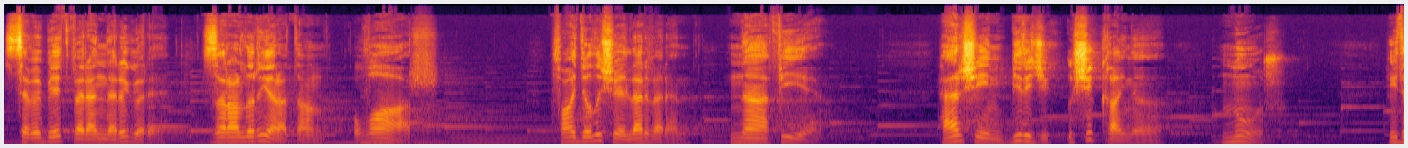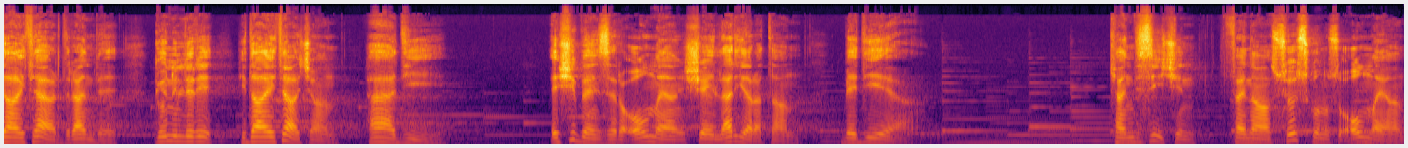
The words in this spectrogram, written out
sebebiyet verenlere göre zararları yaratan var, faydalı şeyler veren nafiye. Her şeyin biricik ışık kaynağı, nur. Hidayete erdiren ve gönülleri hidayete açan, hadi. Eşi benzeri olmayan şeyler yaratan, bediye. Kendisi için fena söz konusu olmayan,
